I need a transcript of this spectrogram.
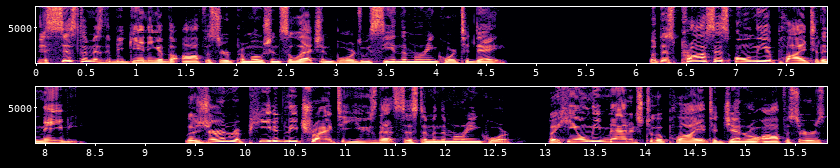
This system is the beginning of the officer promotion selection boards we see in the Marine Corps today. But this process only applied to the Navy. Lejeune repeatedly tried to use that system in the Marine Corps, but he only managed to apply it to general officers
